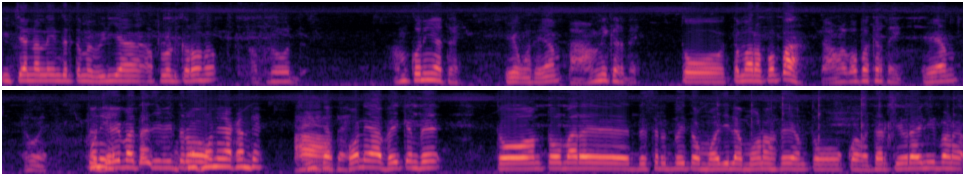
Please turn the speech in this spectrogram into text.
એ ચેનલની અંદર તમે વિડીયા અપલોડ કરો છો? અપલોડ? હમકો નહીં આતા એવું છે એમ? હા હમ નહીં કરતા તો તમારા પપ્પા? અમારા પપ્પા કરતા એમ? હવે. તો જય માતાજી મિત્રો. ફોને આ કાંતે હા ફોને આ ભાઈ કાંતે તો આમ તો મારે દશરથભાઈ તો મોજીલા મોણો છે. આમ તો કોઈ વધારે કહેવરાય નહીં પણ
